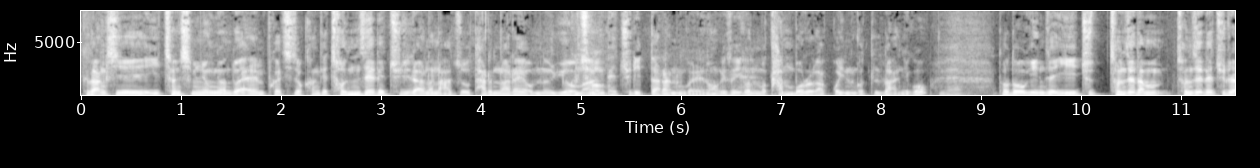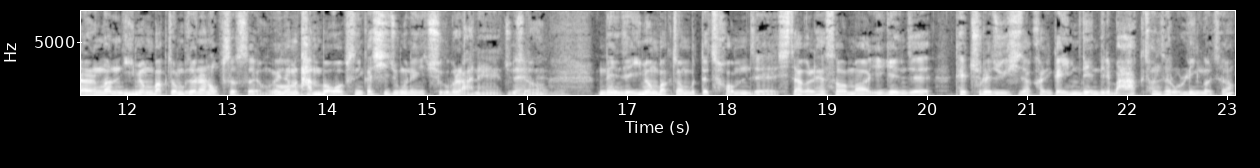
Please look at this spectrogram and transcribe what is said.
그 당시 2016년도 IMF가 지적한 게 전세 대출이라는 아주 다른 나라에 없는 위험한 그렇죠. 대출이 있다라는 거예요. 그래서 이건 네. 뭐 담보를 갖고 있는 것들도 아니고 네. 더더욱이 이제 이 전세담 전세 대출이라는 건 이명박 정부 전에는 없었어요. 왜냐하면 어. 담보가 없으니까 시중은행이 취급을 안 해주죠. 네네네. 근데 이제 이명박 정부 때 처음 이제 시작을 해서 막 이게 이제 대출해 주기 시작하니까 임대인들이 막 전세를 올린 거죠.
